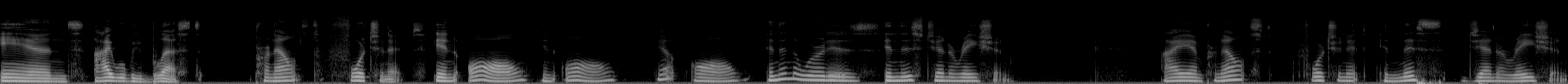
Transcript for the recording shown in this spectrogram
And I will be blessed, pronounced fortunate in all, in all, yep, all. And then the word is in this generation. I am pronounced fortunate in this generation.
